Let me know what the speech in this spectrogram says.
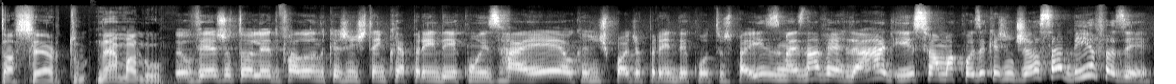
Tá certo, né, Malu? Eu vejo o Toledo falando que a gente tem que aprender com Israel, que a gente pode aprender com outros países, mas na verdade isso é uma coisa que a gente já sabia fazer.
